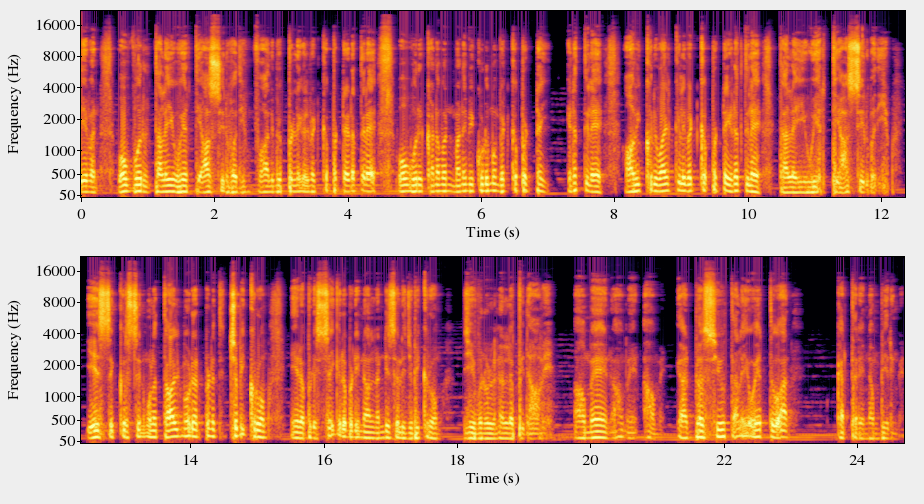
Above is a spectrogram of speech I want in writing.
தேவன் ஒவ்வொரு தலையை உயர்த்தி ஆசீர்வதியும். வாலிப பிள்ளைகள் வெட்கப்பட்ட இடத்துல ஒவ்வொரு கணவன் மனைவி குடும்பம் வெட்கப்பட்ட இடத்திலே ஆவிக்குறி வாழ்க்கையில் வெட்கப்பட்ட இடத்திலே தலையை உயர்த்தி ஆசீர்வதியும். இயேசு கிறிஸ்துவின் மூலம் தாழ்மையோடு அர்ப்பணித்து ஜபிக்கிறோம். நீர் அப்படி செய்கிறபடி நான் நன்றி சொல்லி ஜெபிக்கிறோம். ஜீவனுள்ள நல்ல பிதாவே. Amen amen amen. God bless you தலையை உயர்த்துவார். கர்த்தரை நம்பியிருங்கள்.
